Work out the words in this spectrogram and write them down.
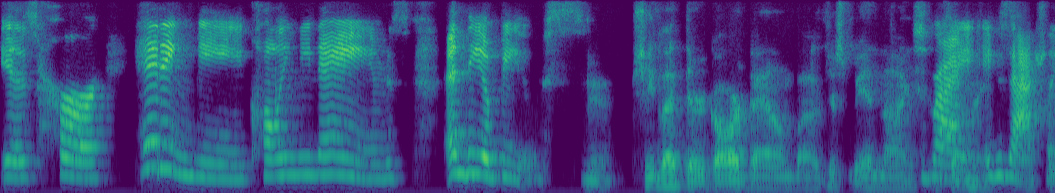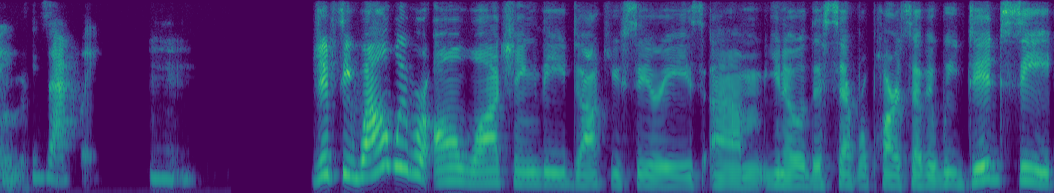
is her hitting me, calling me names, and the abuse. Yeah. She let their guard down by just being nice. Right, exactly. Absolutely. Exactly. Mm-hmm. Gypsy, while we were all watching the docu series, um, you know, the several parts of it, we did see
